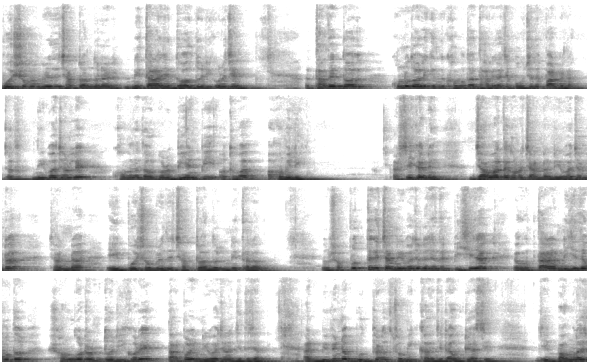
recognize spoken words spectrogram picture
বৈষম্য বিরোধী ছাত্র আন্দোলনের নেতারা যে দল তৈরি করেছেন, তাদের দল, কোনো দলই কিন্তু ক্ষমতার ধারে কাছে পৌঁছাতে পারবে না। অর্থাৎ নির্বাচন হলে ক্ষমতা দখল করবে বিএনপি অথবা আওয়ামী লীগ। আর কারণে জামাত এখনও চান না নির্বাচনটা, চান না এই বৈষম্য বিরোধী ছাত্র আন্দোলন নেতারাও। এবং সব প্রত্যেকে চান নির্বাচনে যাতে পিছিয়ে যাক এবং তারা নিজেদের মতো সংগঠন তৈরি করে তারপরে নির্বাচনে যেতে চান। আর বিভিন্ন বুথ ফেরত সমীক্ষা যেটা উঠে আসে যে বাংলাদেশ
